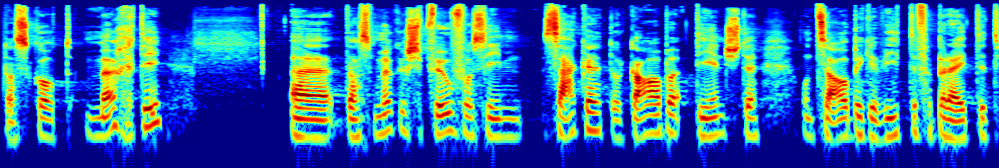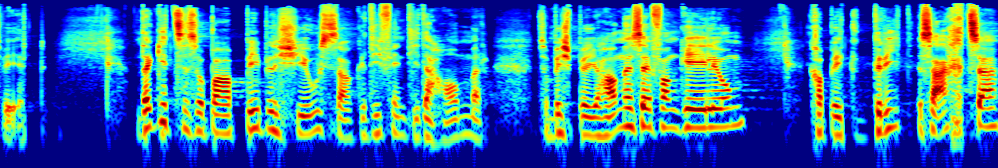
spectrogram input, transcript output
dass Gott möchte, äh, dass möglichst viel von seinem Segen durch Gaben, Dienste und Salbungen weiterverbreitet wird. Und dann gibt es so ein paar biblische Aussagen, die finde ich der Hammer. Zum Beispiel Johannes Evangelium, Kapitel 16,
